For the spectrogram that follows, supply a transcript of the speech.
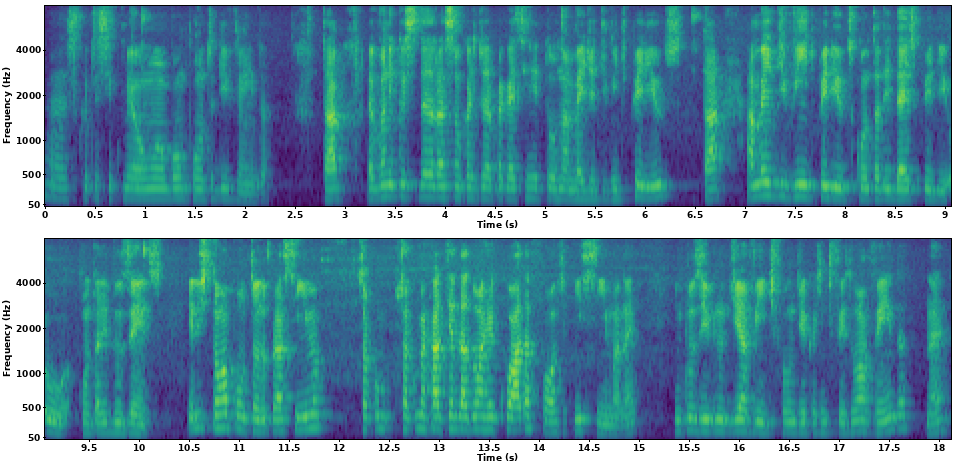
É, 5561 é um bom ponto de venda, tá? Levando em consideração que a gente vai pegar esse retorno na média de 20 períodos, tá? A média de 20 períodos conta de 10 períodos, ou conta de 200, eles estão apontando para cima, só que, só que o mercado tinha dado uma recuada forte aqui em cima, né? Inclusive no dia 20 foi um dia que a gente fez uma venda, né?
